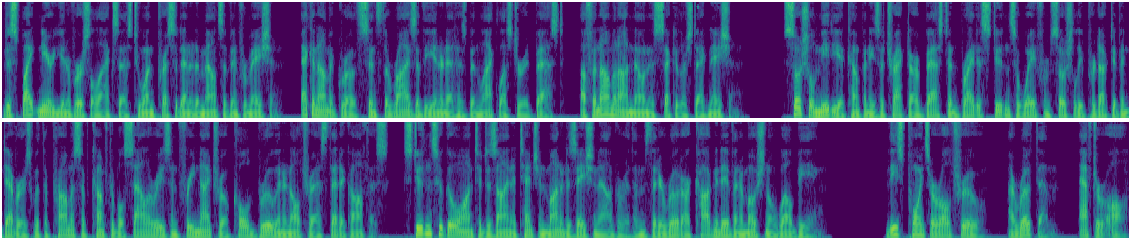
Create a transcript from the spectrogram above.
Despite near universal access to unprecedented amounts of information, Economic growth since the rise of the internet has been lackluster at best, a phenomenon known as secular stagnation. Social media companies attract our best and brightest students away from socially productive endeavors with the promise of comfortable salaries and free nitro cold brew in an ultra aesthetic office. Students who go on to design attention monetization algorithms that erode our cognitive and emotional well being. These points are all true, I wrote them, after all,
